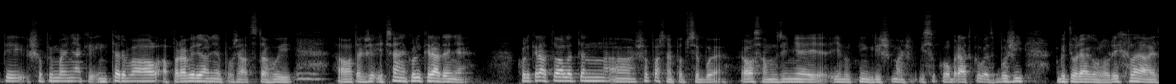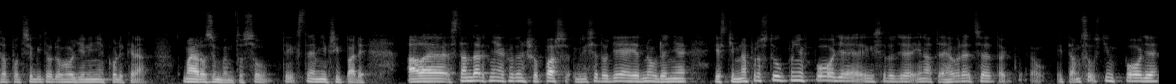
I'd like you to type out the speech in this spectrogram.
Ty shopy mají nějaký interval a pravidelně pořád stahují. Mm. takže i třeba několikrát denně. Kolikrát to ale ten eh, šopař nepotřebuje. Jo, samozřejmě je, nutný, když máš vysokou obrátkové zboží, aby to reagovalo rychle a je zapotřebí to do hodiny několikrát. To já rozumím, to jsou ty extrémní případy. Ale standardně jako ten šopař, když se to děje jednou denně, je s tím naprosto úplně v pohodě. Když se to děje i na té heurece, tak jo, i tam jsou s tím v pohodě,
